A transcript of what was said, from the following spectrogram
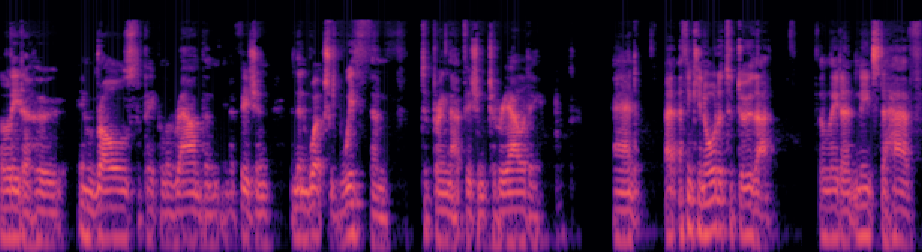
a leader who enrolls the people around them in a vision and then works with them to bring that vision to reality. And I think in order to do that, the leader needs to have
